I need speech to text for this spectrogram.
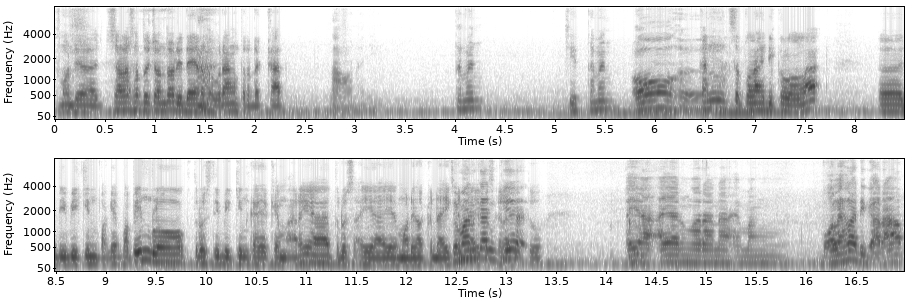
model salah satu contoh di daerah orang terdekat. Naon anjing? teman Cit teman Oh, kan setelah dikelola eh, dibikin pakai papin blok terus dibikin kayak camp area terus aya aya model kedai Cuman kedai kan kia- gitu aya aya nu ngaranna emang boleh lah digarap.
